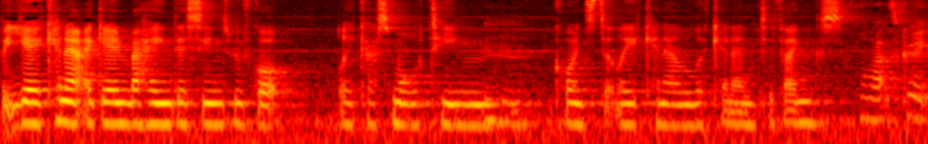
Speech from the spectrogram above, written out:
but yeah kind of again behind the scenes we've got like a small team constantly kind of looking into things. Oh, that's great.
